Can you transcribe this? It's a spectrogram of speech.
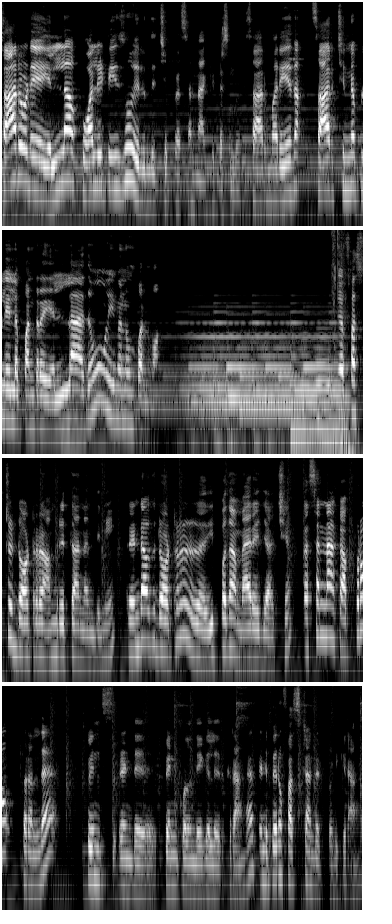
சாரோடைய எல்லா குவாலிட்டிஸும் இருந்துச்சு பிரசன்னா கிட்ட. பிரசன்னா. சார் மாதிரியே தான். சார் சின்ன பிள்ளையில பண்ற எல்லா இதுவும் இவனும் பண்ணுவான். ஃபர்ஸ்ட் டாட்டர் அமிர்தா நந்தினி ரெண்டாவது டாட்டர் இப்போதான் மேரேஜ் ஆச்சு. பிரசன்னாக்கு அப்புறம் பிறந்த ட்வின்ஸ் ரெண்டு பெண் குழந்தைகள் இருக்கிறாங்க. ரெண்டு பேரும் ஃபர்ஸ்ட் ஸ்டாண்டர்ட் படிக்கிறாங்க.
